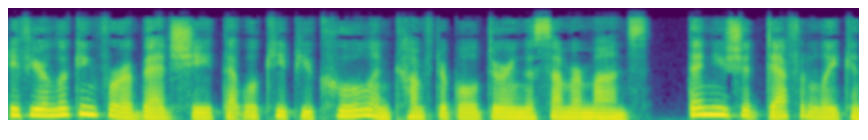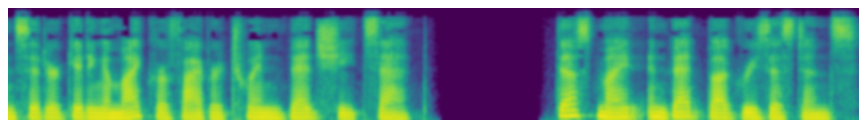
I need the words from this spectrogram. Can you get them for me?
If you're looking for a bed sheet that will keep you cool and comfortable during the summer months, then you should definitely consider getting a microfiber twin bed sheet set. Dust mite and bed bug resistance.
